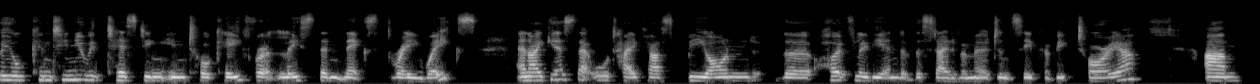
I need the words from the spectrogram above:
we'll continue with testing in Torquay for at least the next three weeks. And I guess that will take us beyond the hopefully the end of the state of emergency for Victoria. Um,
